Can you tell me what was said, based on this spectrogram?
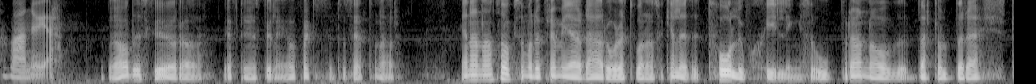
vad han nu gör. ja, det ska jag göra efter inspelningen. Jag har faktiskt inte sett den här. En annan sak som hade premiär det här året var den så kallade tolvskillingsoperan av Bertolt Brecht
